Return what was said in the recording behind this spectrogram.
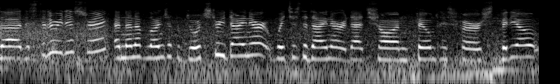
the distillery district and then have lunch at the George Street Diner, which is the diner that Shawn filmed his first video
